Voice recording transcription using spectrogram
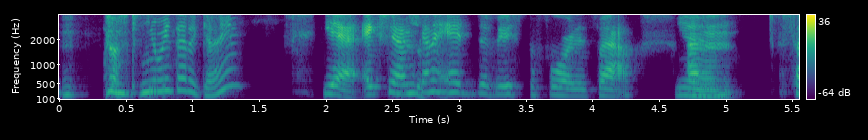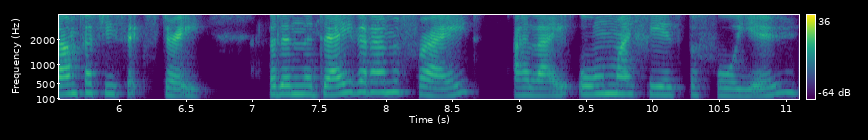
Gosh, can you read that again? Yeah, actually, I'm Just- going to add the verse before it as well. Yeah. Um, Psalm 56 3. But in the day that I'm afraid, I lay all my fears before you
